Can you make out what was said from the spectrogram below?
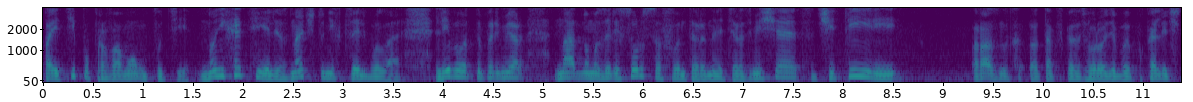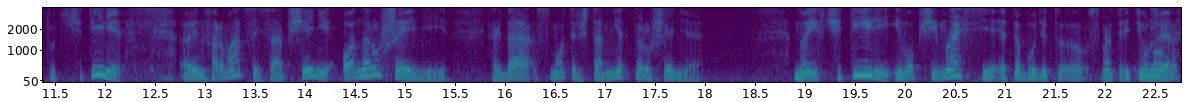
пойти по правовому пути. Но не хотели, значит, у них цель была. Либо вот, например, на одном из ресурсов в интернете размещается 4 разных, так сказать, вроде бы по количеству четыре информации, сообщений о нарушении. Когда смотришь, там нет нарушения но их четыре, и в общей массе это будет, э, смотрите, Много. уже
